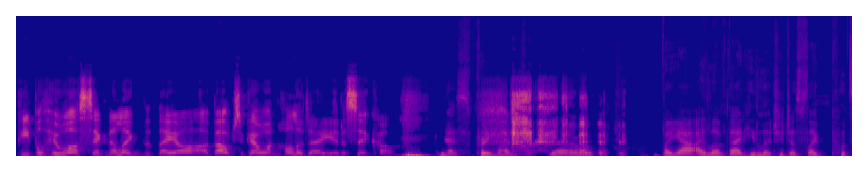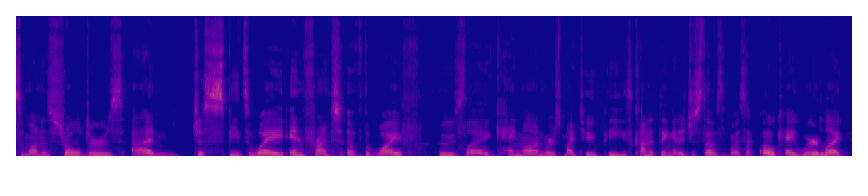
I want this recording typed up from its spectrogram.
people who are signaling that they are about to go on holiday in a sitcom. Yes, pretty much. So but yeah, I love that he literally just like puts them on his shoulders and just speeds away in front of the wife who's like, hang on, where's my two peas kind of thing. And it just that was I was like, okay, we're like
